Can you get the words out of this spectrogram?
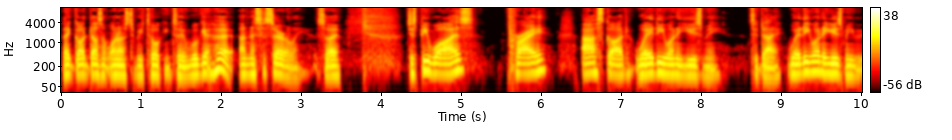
that God doesn't want us to be talking to. We'll get hurt unnecessarily. So just be wise, pray, ask God, where do you want to use me? Today? Where do you want to use me?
